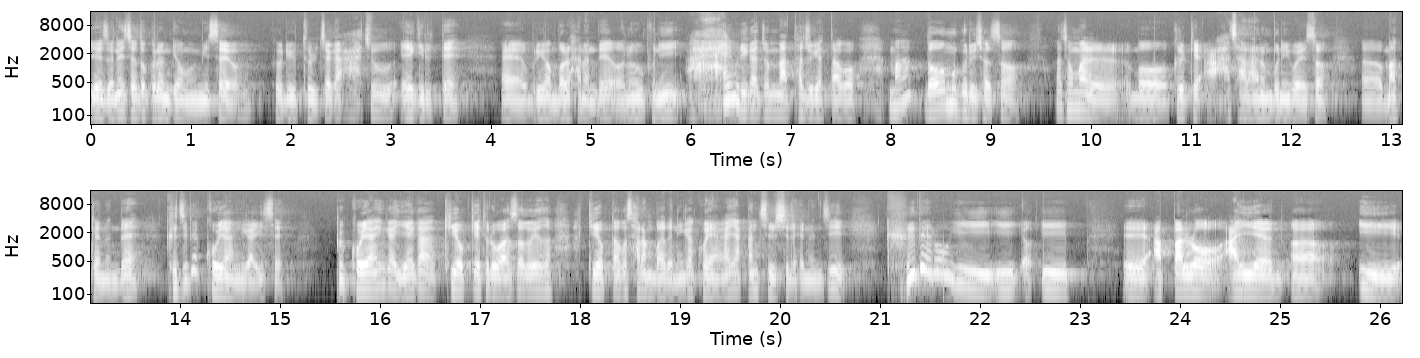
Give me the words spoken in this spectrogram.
예전에 저도 그런 경험이 있어요. 그리고 둘째가 아주 아기일 때 에, 우리가 뭘 하는데 어느 분이 아 우리가 좀 맡아주겠다고 막 너무 그러셔서 아, 정말 뭐 그렇게 아잘 아는 분이고 해서 어, 맡겼는데 그 집에 고양이가 있어요. 그 고양이가 얘가 귀엽게 들어와서 그래서 귀엽다고 사랑받으니까 고양이가 약간 질시를 했는지 그대로 이, 이, 이, 이 앞발로 아이의 어, 이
